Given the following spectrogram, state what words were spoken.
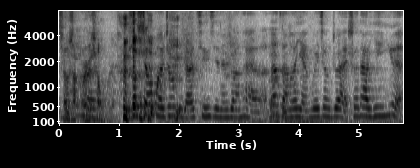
商场上是撑不了。生活中比较清新的状态了。那咱们言归正传，说到音乐，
